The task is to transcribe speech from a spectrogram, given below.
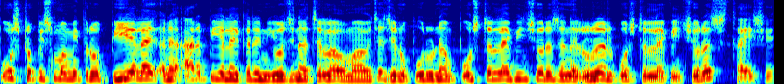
પોસ્ટ ઓફિસમાં મિત્રો પીએલઆઈ અને આરપીએલઆઈ કરીને યોજના ચલાવવામાં આવે છે, જેનું પૂરું નામ પોસ્ટલ લાઈફ ઇન્સ્યોરન્સ અને રૂરલ પોસ્ટલ લાઈફ ઇન્સ્યોરન્સ થાય છે.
